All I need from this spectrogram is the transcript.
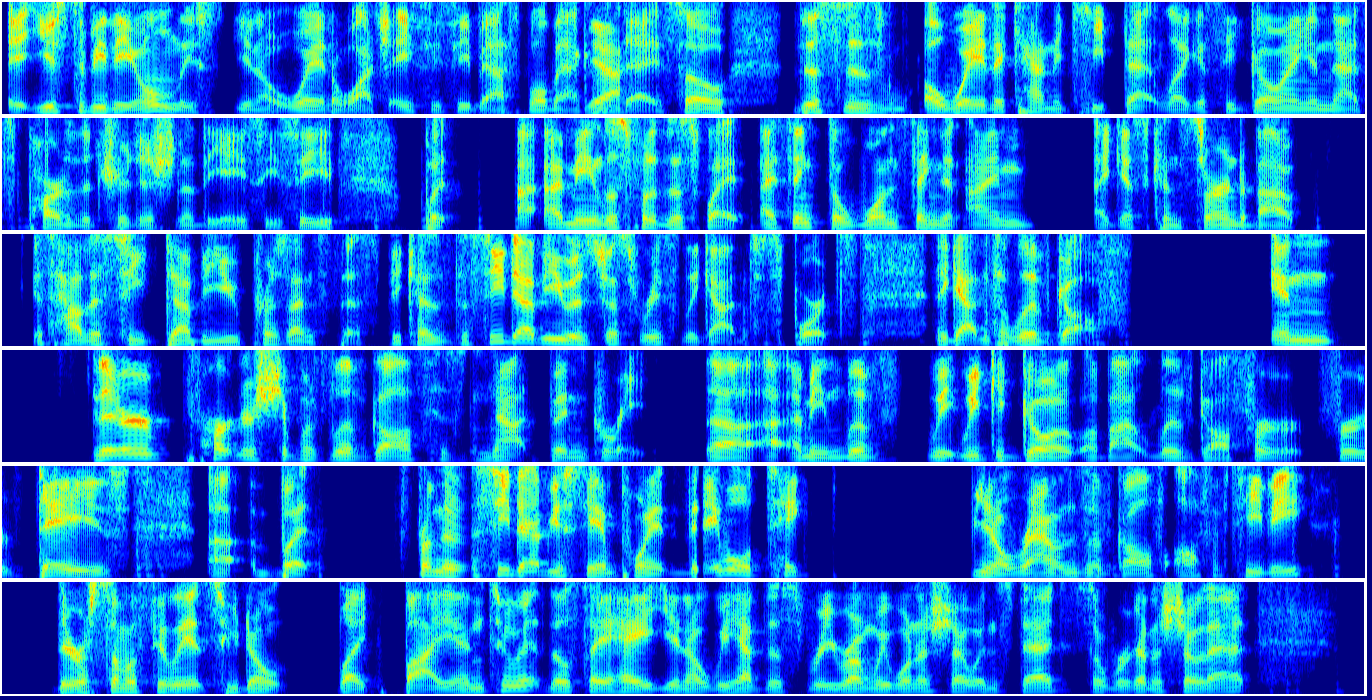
it used to be the only you know way to watch ACC basketball back yeah. in the day. So this is a way to kind of keep that legacy going, and that's part of the tradition of the ACC. But I mean, let's put it this way: I think the one thing that I'm, I guess, concerned about is how the CW presents this because the CW has just recently gotten to sports. They got into LIV Golf, and their partnership with LIV Golf has not been great. Uh, I mean, live. We, we could go about LIV Golf for for days, uh, but from the CW standpoint, they will take you know rounds of golf off of TV. There are some affiliates who don't like buy into it. They'll say, "Hey, you know, we have this rerun we want to show instead, so we're going to show that."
